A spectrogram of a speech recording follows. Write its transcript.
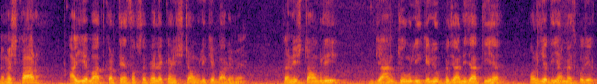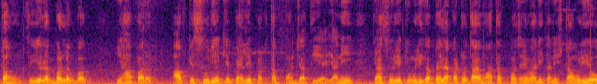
नमस्कार। आइए बात करते हैं सबसे पहले कनिष्ठा उंगली के बारे में। कनिष्ठा उंगली ज्ञान की उंगली के रूप में जानी जाती है और यदि हम इसको देखता हूँ तो ये लगभग लगभग यहाँ पर आपके सूर्य के पहले पट तक पहुँच जाती है। यानी जहाँ सूर्य की उंगली का पहला कट होता है, वहाँ तक पहुँचने वाली कनिष्ठा उंगली हो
